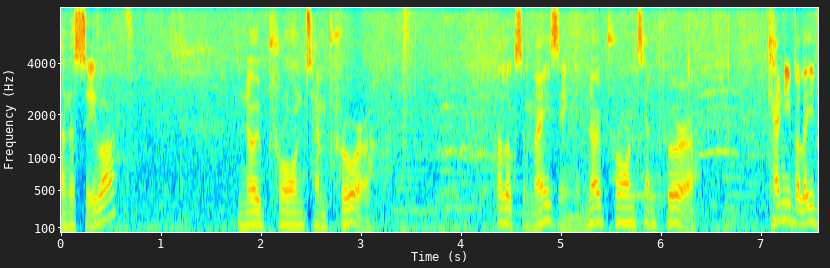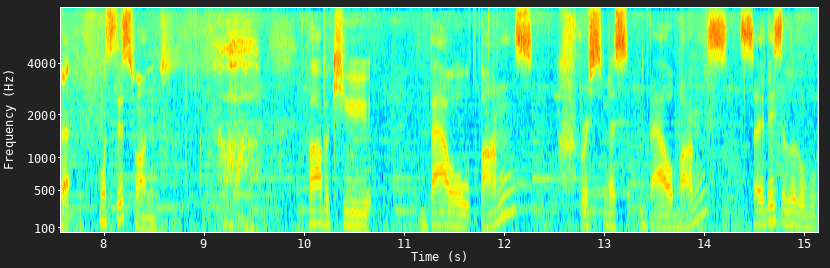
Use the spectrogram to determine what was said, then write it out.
and the sea life. No prawn tempura. That looks amazing. No prawn tempura. Can you believe it? What's this one? barbecue bao buns, Christmas bao buns. So these are little,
